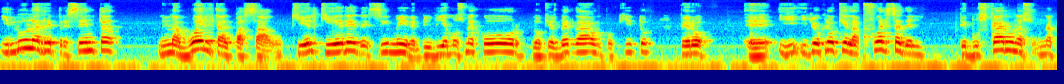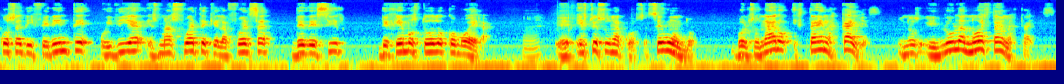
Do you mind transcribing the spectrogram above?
y Lula representa una vuelta al pasado, que él quiere decir, miren, vivíamos mejor, lo que es verdad, un poquito, pero, eh, y, yo creo que la fuerza del, de buscar una, una cosa diferente hoy día es más fuerte que la fuerza de decir, dejemos todo como era. Eh, esto es una cosa. Segundo, Bolsonaro está en las calles y, Lula no está en las calles.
